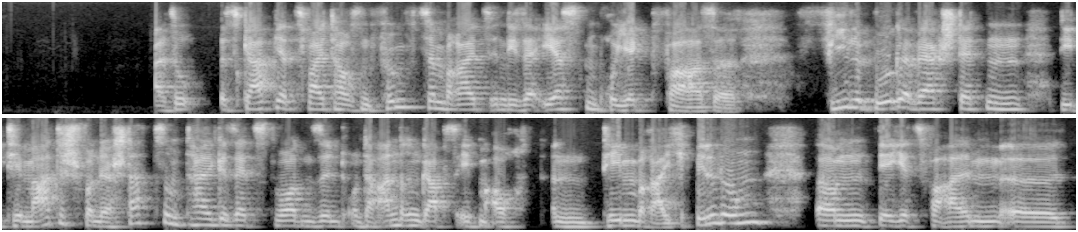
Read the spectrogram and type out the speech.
Also es gab ja 2015 bereits in dieser ersten Projektphase viele Bürgerwerkstätten, die thematisch von der Stadt zum Teil gesetzt worden sind. Unter anderem gab es eben auch einen Themenbereich Bildung, ähm, der jetzt vor allem äh,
